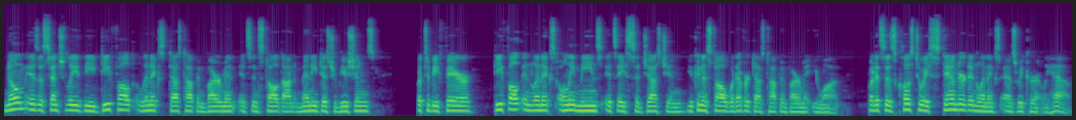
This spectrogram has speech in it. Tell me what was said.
GNOME is essentially the default Linux desktop environment. It's installed on many distributions, but to be fair, default in Linux only means it's a suggestion. You can install whatever desktop environment you want but it's as close to a standard in Linux as we currently have.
